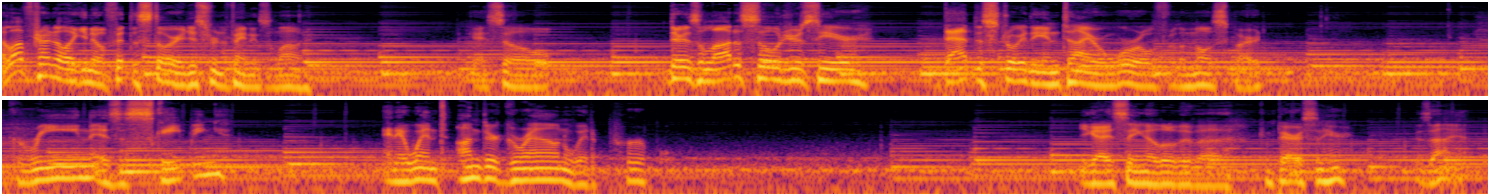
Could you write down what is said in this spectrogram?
I love trying to like, you know, fit the story just from the paintings alone. Okay, so there's a lot of soldiers here that destroy the entire world for the most part. Green is escaping and it went underground with purple. You guys seeing a little bit of a comparison here? Because I am.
